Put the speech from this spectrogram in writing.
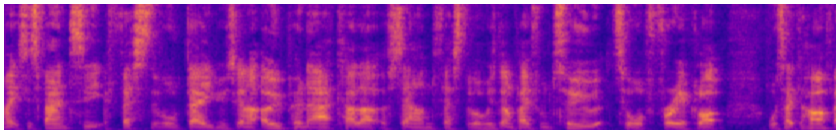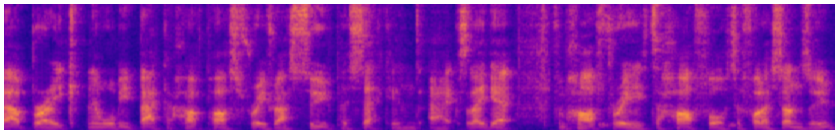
makes his fantasy festival debut. He's going to open our Colour of Sound festival. He's going to play from two till three o'clock. We'll take a half hour break and then we'll be back at half past three for our super second act. So they get from half three to half four to follow Sun Zoom.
